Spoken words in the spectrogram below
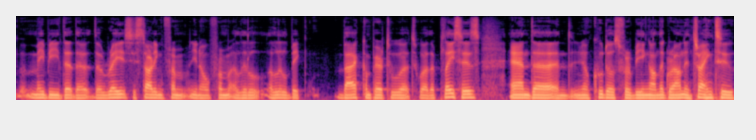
maybe the, the the race is starting from you know from a little a little bit back compared to uh, to other places and uh, and you know kudos for being on the ground and trying to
